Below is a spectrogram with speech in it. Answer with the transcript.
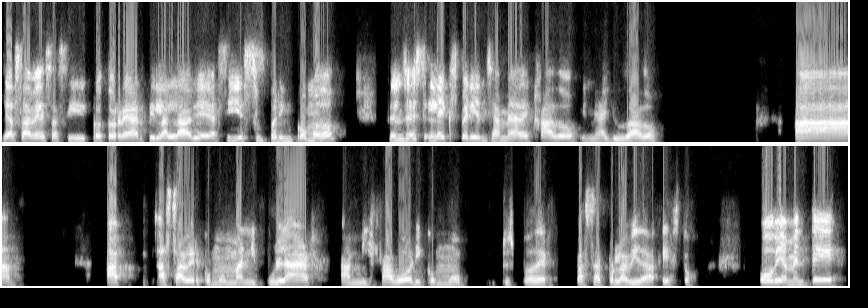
ya sabes, así cotorrearte y la labia y así, es súper incómodo. Entonces, la experiencia me ha dejado y me ha ayudado a a, saber cómo manipular a mi favor y cómo pues, poder pasar por la vida esto. Obviamente,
